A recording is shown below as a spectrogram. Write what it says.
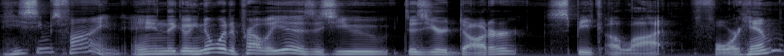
He seems fine. And they go, you know what it probably is? Is you does your daughter speak a lot for him?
